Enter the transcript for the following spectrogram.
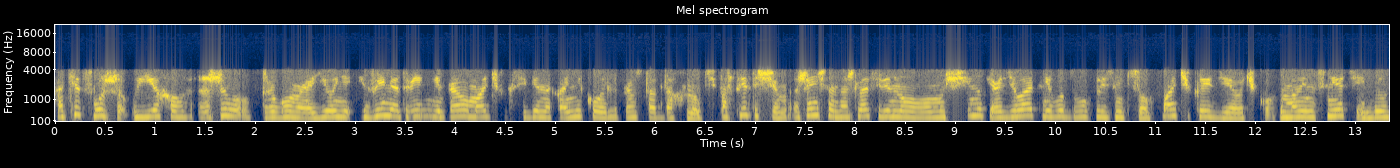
Отец позже уехал, жил в другом районе и время от времени брал мальчика к себе на каникулы или просто отдохнуть. В последующем женщина нашла себе нового мужчину и родила от него двух близнецов, мальчика и девочку. На момент смерти им было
